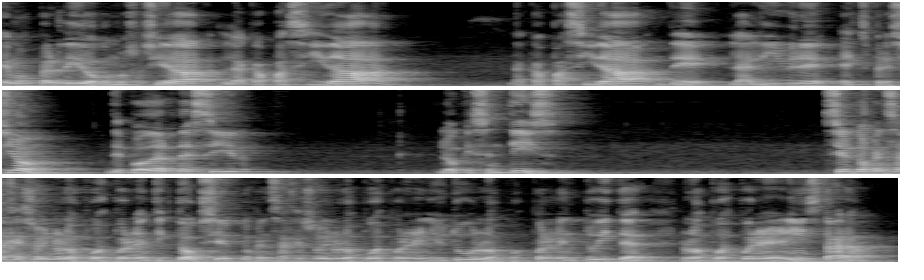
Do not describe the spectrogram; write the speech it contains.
hemos perdido como sociedad la capacidad, la capacidad de la libre expresión, de poder decir lo que sentís. Ciertos mensajes hoy no los puedes poner en TikTok, ciertos mensajes hoy no los puedes poner en YouTube, no los puedes poner en Twitter, no los puedes poner en Instagram.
